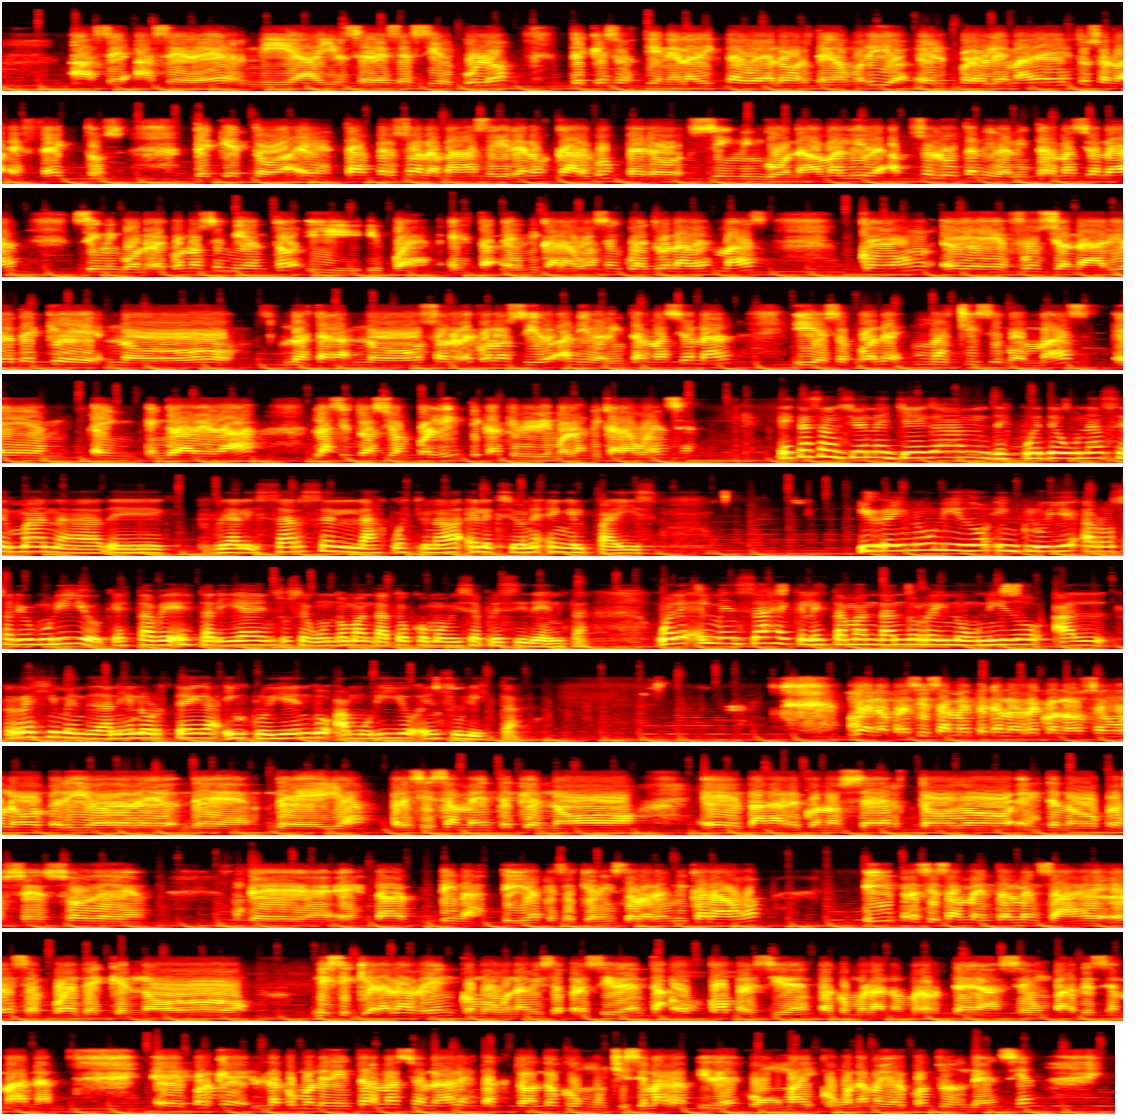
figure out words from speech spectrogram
a, ceder ni a irse de ese círculo de que sostiene la dictadura de los Ortega Murillo. El problema de esto son los efectos de que todas estas personas van a seguir en los cargos, pero sin ninguna validez absoluta a nivel internacional, sin ningún reconocimiento y, pues esta, en Nicaragua se encuentra una vez más con eh, funcionarios de que no, no, están, no son reconocidos a nivel internacional y eso pone muchísimo más em, en, gravedad la situación política que vivimos los nicaragüenses. Estas sanciones llegan después de una semana de realizarse las cuestionadas elecciones en el país. Y Reino Unido incluye a Rosario Murillo, que esta vez estaría en su segundo mandato como vicepresidenta. ¿Cuál es el mensaje que le está mandando Reino Unido al régimen de Daniel Ortega, incluyendo a Murillo en su lista? precisamente que no reconocen un nuevo periodo de, ella, precisamente que no eh, van a reconocer todo este nuevo proceso de esta dinastía que se quiere instaurar en Nicaragua y precisamente el mensaje ese pues de que no ni siquiera la ven como una vicepresidenta o copresidenta, como la nombró Ortega hace un par de semanas, eh, porque la comunidad internacional está actuando con muchísima rapidez, con, con una mayor contundencia,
